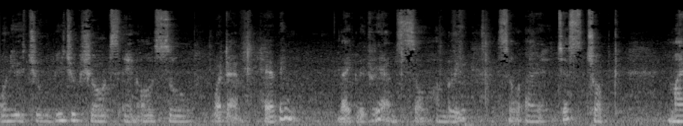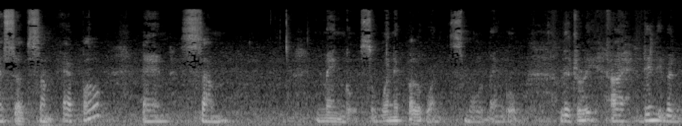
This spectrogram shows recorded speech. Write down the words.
on youtube youtube shorts and also what i'm having like literally i'm so hungry. So i just chopped myself some apple and some mango. So one apple one small mango. Literally i didn't even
